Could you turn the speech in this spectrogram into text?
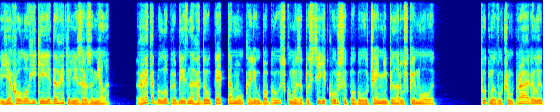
Яго логікі я дагэтуль не зразумела. Гэта было прыблізна гадоў 5 таму, калі ў бабруйску мы запусцілі курсы па вывучэнні беларускай мовы. Тут мы вучым правілы,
